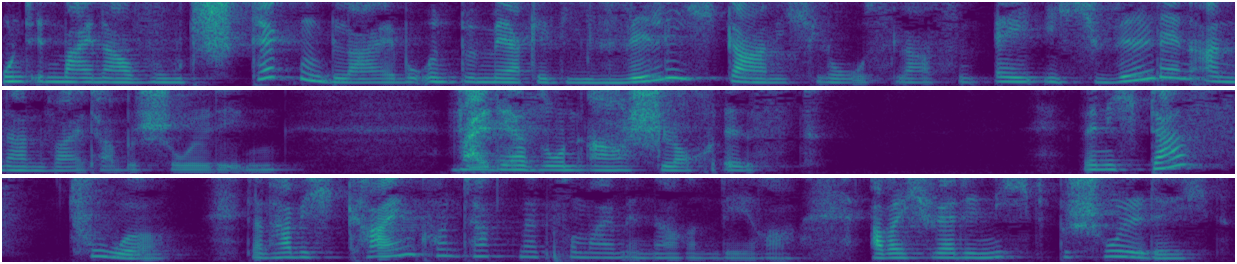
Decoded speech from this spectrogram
und in meiner Wut stecken bleibe und bemerke, die will ich gar nicht loslassen, ey, ich will den anderen weiter beschuldigen, weil der so ein Arschloch ist. Wenn ich das tue, dann habe ich keinen Kontakt mehr zu meinem inneren Lehrer, aber ich werde nicht beschuldigt.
